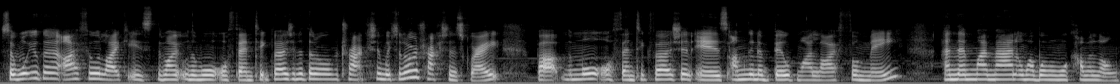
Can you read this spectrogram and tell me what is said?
So what you're going to i feel like is the, mo- the more authentic version of the law of attraction which the law of attraction is great but the more authentic version is i'm going to build my life for me and then my man or my woman will come along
